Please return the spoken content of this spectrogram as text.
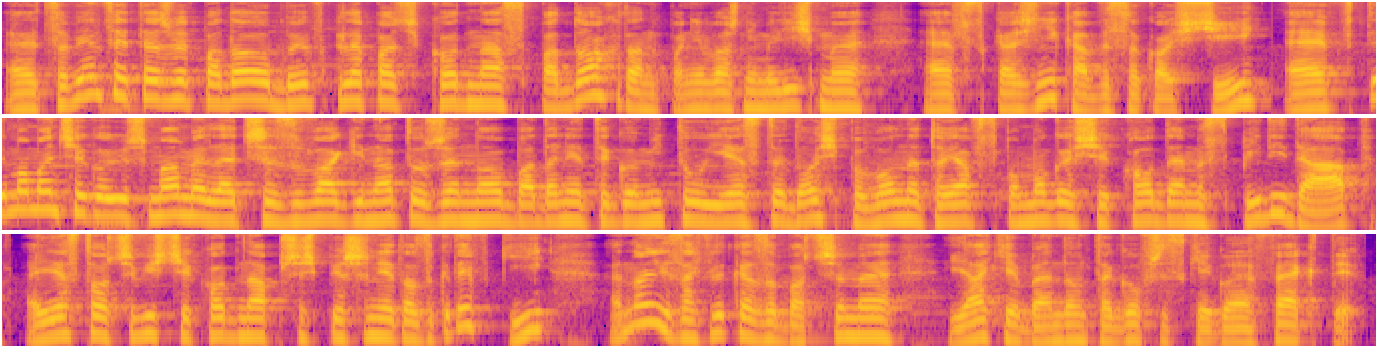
E, Co więcej, też wypadałoby wklepać kod na spadochron, ponieważ nie mieliśmy e, wskaźnika wysokości. E, W tym momencie go już mamy, lecz z uwagi na to, że no badanie tego mitu jest dość powolne, to ja wspomogę się kodem Speed It Up. Jest to oczywiście kod na przyspieszenie rozgrywki, no i za chwilkę zobaczymy, jakie będą tego wszystkiego efekty.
